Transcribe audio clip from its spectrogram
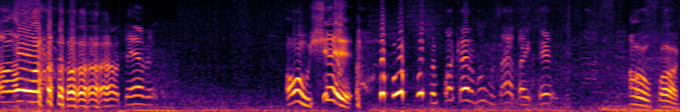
Oh damn it! Oh shit! what the fuck kind of move was that right there? Oh fuck!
